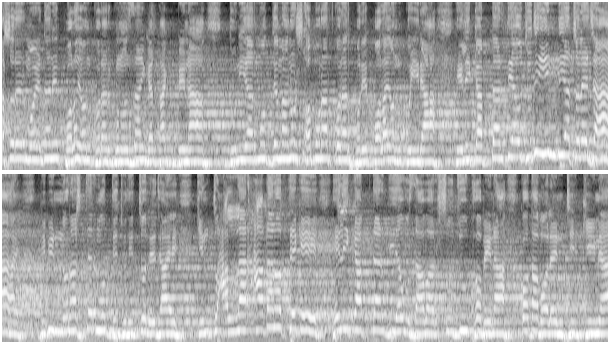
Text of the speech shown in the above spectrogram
আসরের ময়দানে পলায়ন করার কোনো জায়গা থাকবে না। দুনিয়ার মধ্যে মানুষ অপরাধ করার পরে পলায়ন কইরা হেলিকপ্টার দিয়েও যদি ইন্ডিয়া চলে যায়, বিভিন্ন রাষ্ট্রের মধ্যে যদি চলে যায়, কিন্তু আল্লাহর আদালত থেকে হেলিকপ্টার দিয়েও যাওয়ার সুযোগ হবে না। কথা বলেন ঠিক কিনা?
